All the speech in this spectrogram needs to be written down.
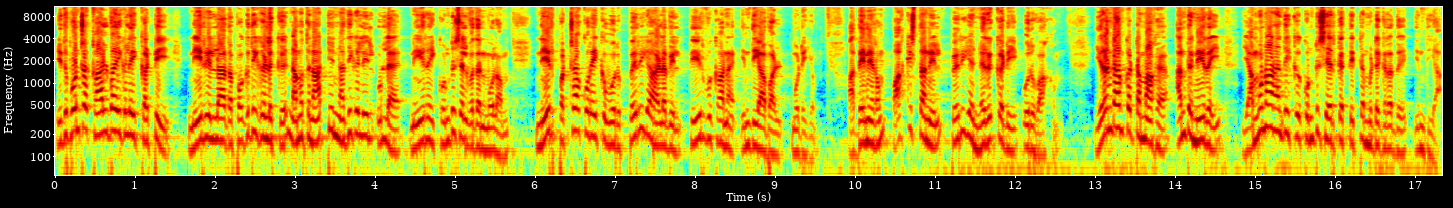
இதுபோன்ற கால்வாய்களை கட்டி நீரில்லாத பகுதிகளுக்கு நமது நாட்டின் நதிகளில் உள்ள நீரை கொண்டு செல்வதன் மூலம் நீர் பற்றாக்குறைக்கு ஒரு பெரிய அளவில் தீர்வு காண இந்தியாவால் முடியும். அதே நேரம் பாகிஸ்தானில் பெரிய நெருக்கடி உருவாகும். இரண்டாம் கட்டமாக அந்த நீரை யமுனா நதிக்கு கொண்டு சேர்க்க திட்டமிடுகிறது இந்தியா.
